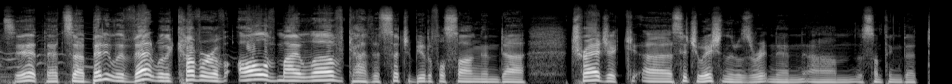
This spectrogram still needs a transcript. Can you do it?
That's it. That's uh, Bettye LaVette with a cover of "All of My Love." God, that's such a beautiful song and uh, tragic uh, situation that it was written in. Um, something that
